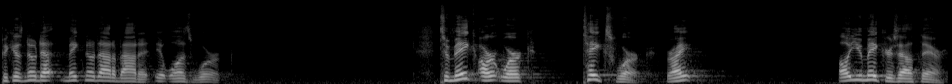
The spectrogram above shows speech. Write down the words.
Because no doubt, make no doubt about it, it was work. To make artwork takes work, right? All you makers out there,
